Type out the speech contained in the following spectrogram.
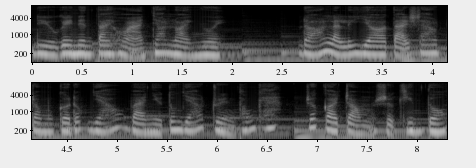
điều gây nên tai họa cho loài người. Đó là lý do tại sao trong cơ đốc giáo và nhiều tôn giáo truyền thống khác rất coi trọng sự khiêm tốn.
